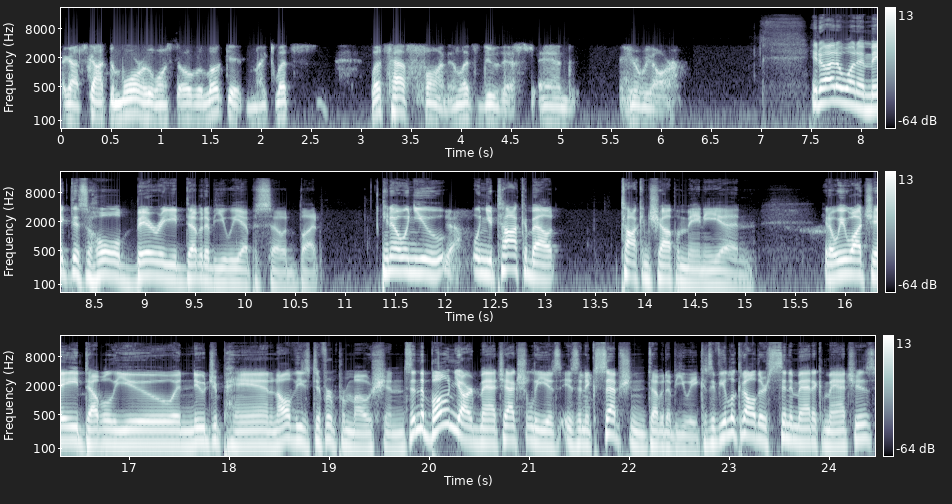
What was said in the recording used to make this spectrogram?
I got Scott D'Amore who wants to overlook it. And like let's let's have fun and let's do this. And here we are. You know, I don't want to make this a whole buried WWE episode, but you know when you yeah. when you talk about TalkNShopA-Mania and you know, we watch AEW and New Japan and all these different promotions. And the Boneyard match actually is, is an exception WWE because if you look at all their cinematic matches,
